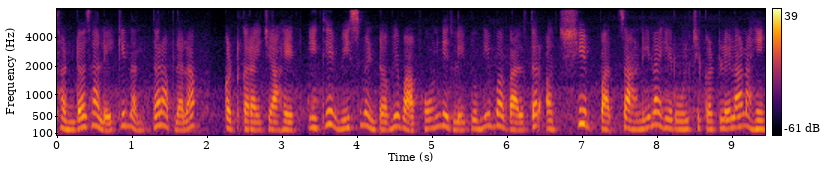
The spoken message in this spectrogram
थंड झाले की नंतर आपल्याला कट करायचे आहेत. इथे वीस मिनटं मी वाफवून घेतले. तुम्ही बघाल तर अजिबात चाळणीला हे रोल चिकटलेला नाही.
